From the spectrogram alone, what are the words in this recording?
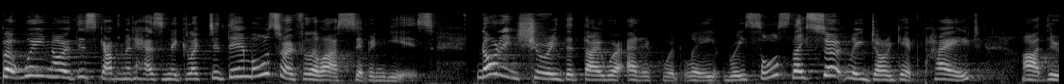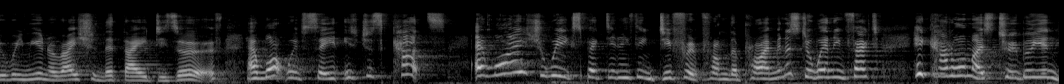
but we know this government has neglected them also for the last seven years not ensuring that they were adequately resourced. They certainly don't get paid uh, the remuneration that they deserve. And what we've seen is just cuts And why should we expect anything different from the Prime Minister when, in fact, he cut almost $2 billion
